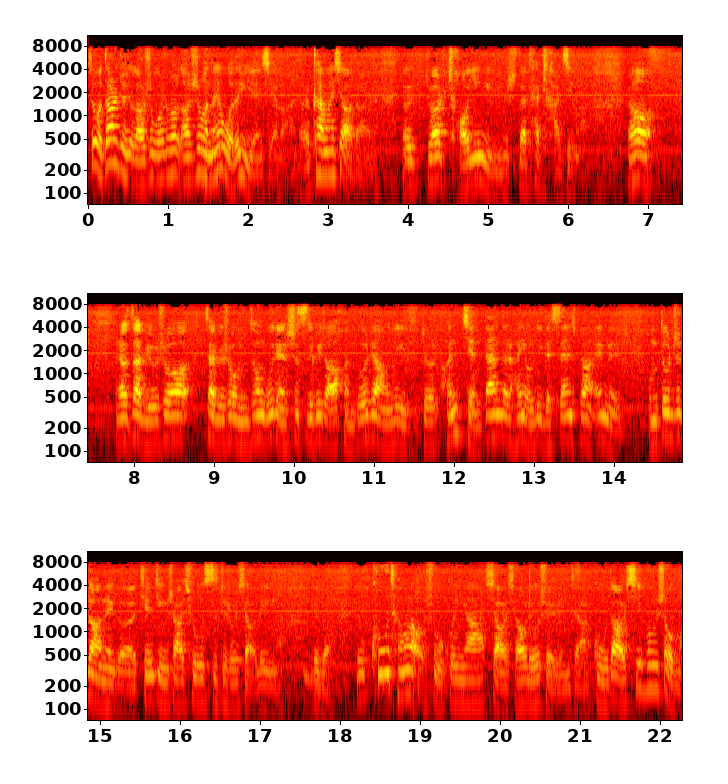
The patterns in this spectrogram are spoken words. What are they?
所以我当时就老师我说老师我能用我的语言写吗？他说开玩笑，当然，呃，主要是朝英语你们实在太差劲了。然后。然后再比如说，再比如说，我们从古典诗词就可以找到很多这样的例子，就是很简单但是很有力的 sense 上 image。我们都知道那个“天净沙秋思”这首小令嘛，对吧？就枯藤老树昏鸦，小桥流水人家，古道西风瘦马，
